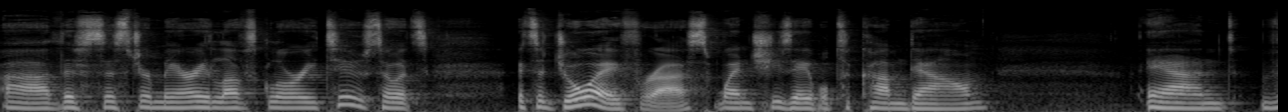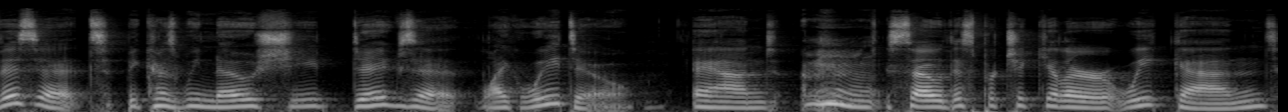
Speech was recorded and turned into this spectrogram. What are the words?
uh, this sister Mary loves glory too. So it's it's a joy for us when she's able to come down and visit because we know she digs it like we do. And so this particular weekend,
